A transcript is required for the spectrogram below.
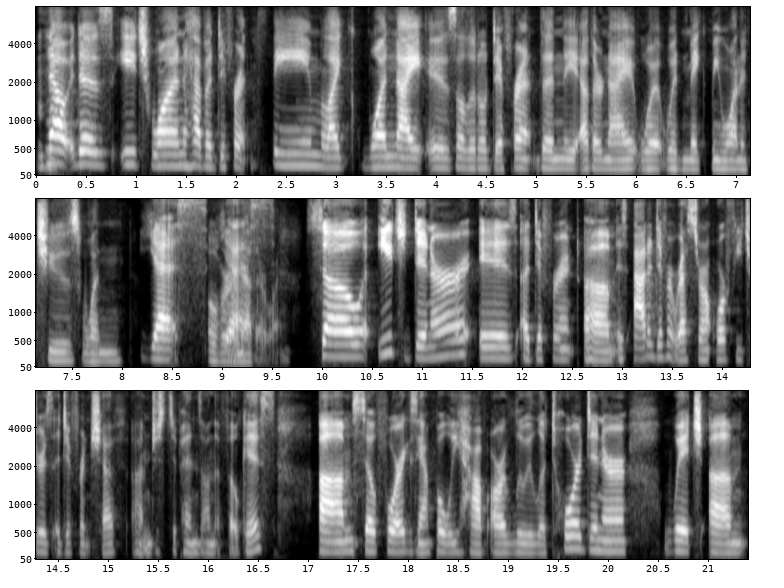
Mhm. Now, does each one have a different theme? Like one night is a little different than the other night. What would make me want to choose one yes over yes. another one? So each dinner is a different, um, is at a different restaurant or features a different chef. Um, just depends on the focus. Um, so, for example, we have our Louis Latour dinner, which um,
